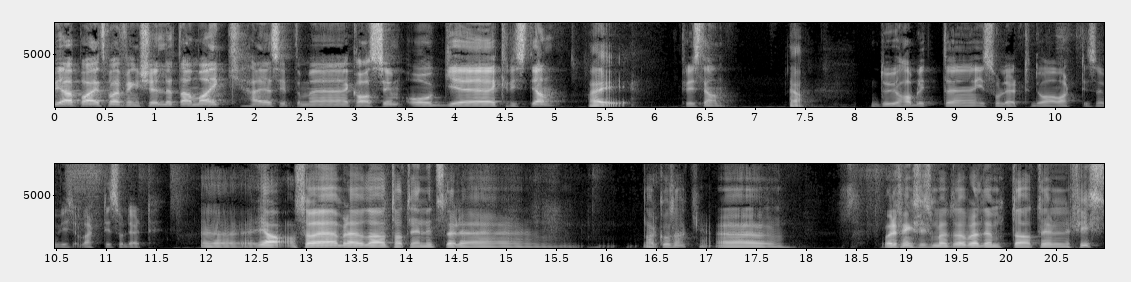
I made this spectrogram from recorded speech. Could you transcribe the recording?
Vi er på Eidsberg fengsel. Dette er Mike. Her jeg sitter med Kasim og eh, Christian. Hei. Christian. Du har blitt uh, isolert. Du har vært, iso vært isolert. Uh, ja, så jeg ble jo da tatt i en litt større narkosak. Uh, var i fengselsmøte og ble dømt da til FIS,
